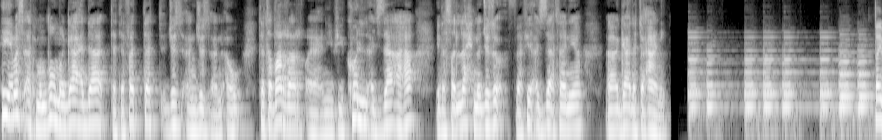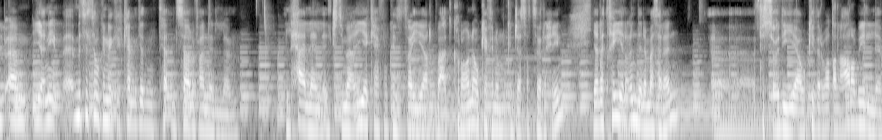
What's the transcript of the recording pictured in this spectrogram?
هي مسألة منظومة قاعدة تتفتت جزءا جزءا أو تتضرر يعني في كل أجزائها. إذا صلحنا جزء ففي أجزاء ثانية آه، قاعدة تعاني. طيب يعني مثل تو كنا كان قاعد نسولف عن الحالة الاجتماعية كيف ممكن تتغير بعد كورونا وكيف انها ممكن جالسه تصير الحين. يعني تخيل عندنا مثلا آه، في السعودية أو كذا الوطن العربي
